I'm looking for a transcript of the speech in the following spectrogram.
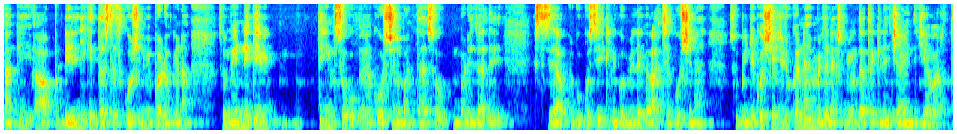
ताकि आप डेली के दस दस क्वेश्चन भी पढ़ोगे ना। तो महीने के भी तीन सौ क्वेश्चन बनता है। सो बड़े ज़्यादा इससे आप लोगों को सीखने को मिलेगा अच्छा क्वेश्चन है। सो वीडियो को शेयर ज़रूर करना है। मिलता नेक्स्ट वीडियो तब तक के लिए जय हिंद, जय भारत।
